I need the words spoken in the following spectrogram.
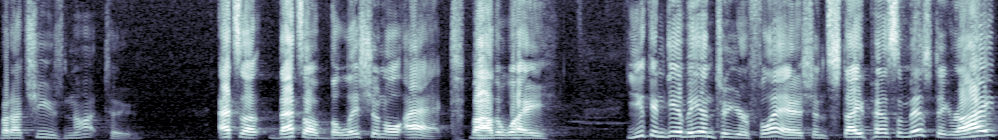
but I choose not to. That's a, that's a volitional act, by the way. You can give in to your flesh and stay pessimistic, right?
